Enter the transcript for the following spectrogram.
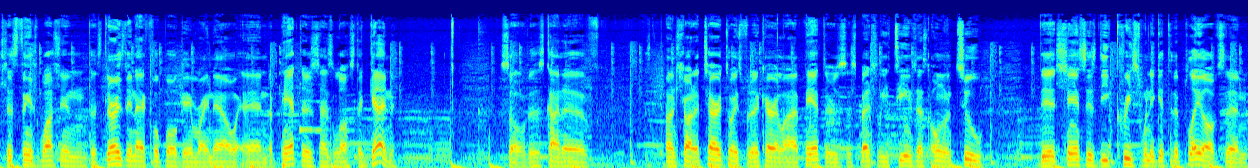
Just finished watching this Thursday night football game right now, and the Panthers has lost again. So this is kind of uncharted territories for the Carolina Panthers, especially teams that's 0 2. Their chances decrease when they get to the playoffs, and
